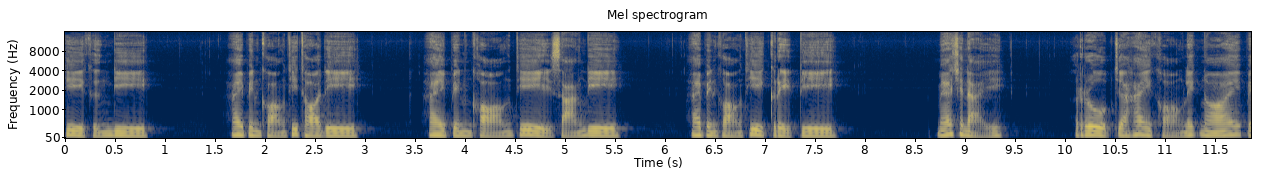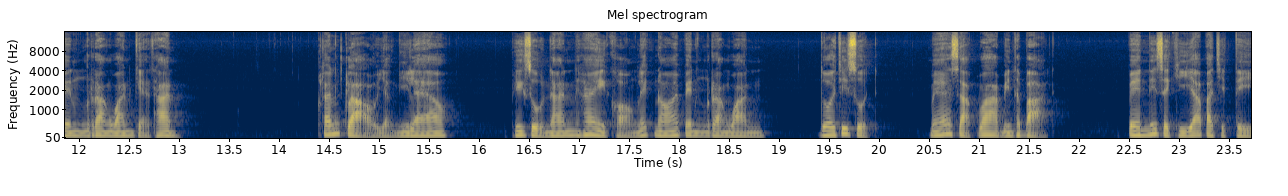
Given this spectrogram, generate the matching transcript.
ที่ขึงดี ให้เป็นของที่ทอดี ให้เป็นของที่สางดี ให้เป็นของที่กรีดดี แม้ฉไหน รูปจะให้ของเล็กน้อยเป็นรางวัลแก่ท่าน ครั้นกล่าวอย่างนี้แล้ว ภิกษุนั้นให้ของเล็กน้อยเป็นรางวัล โดยที่สุด แม้สักว่าบิณฑบาตเป็นนิสกิยะปาจิตตี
